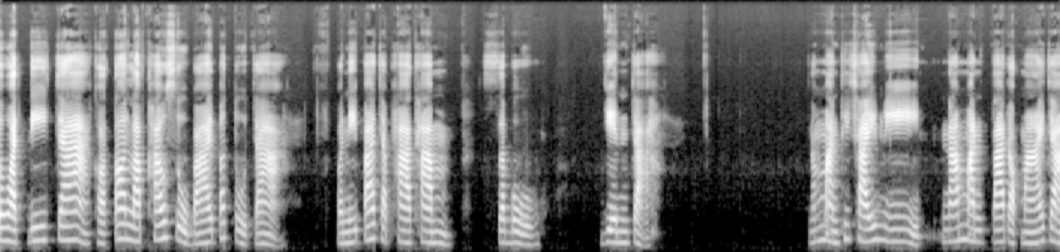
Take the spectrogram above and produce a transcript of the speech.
สวัสดีจ้า ขอต้อนรับเข้าสู่บายป้าตู่จ้า วันนี้ป้าจะพาทำสบู่เย็นจ้ะ น้ำมันที่ใช้มีน้ำมันตาดอกไม้จ้ะ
